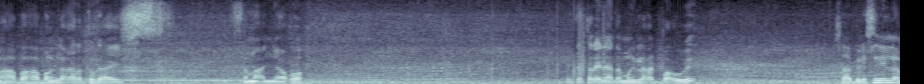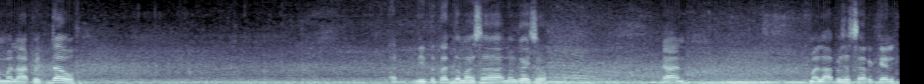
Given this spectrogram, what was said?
mahaba-habang lakad to guys. Samahan nyo ako. Itatry natin maglakad pa uwi. Sabi kasi nila malapit daw. At dito tayo naman sa ano guys oh. Yan. Malapit sa circle.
